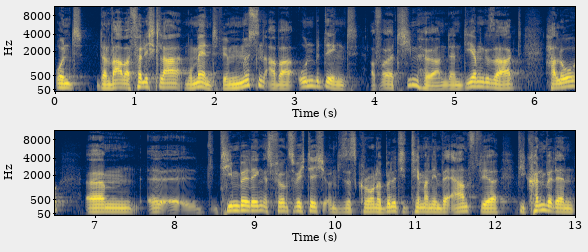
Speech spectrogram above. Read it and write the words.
Und dann war aber völlig klar, Moment, wir müssen aber unbedingt auf euer Team hören, denn die haben gesagt, hallo, ähm, äh, Teambuilding ist für uns wichtig und dieses Coronability-Thema nehmen wir ernst. Wir, wie können wir denn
